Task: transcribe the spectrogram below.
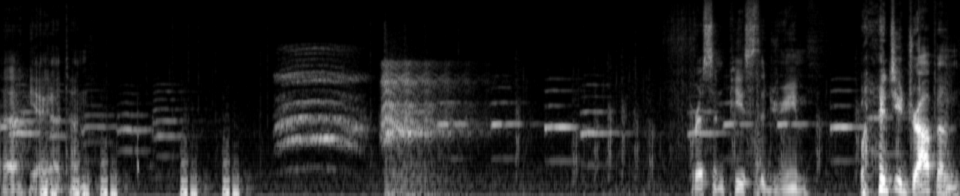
Uh, yeah, I got a ton. Rest in peace, the dream. Why did you drop him?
